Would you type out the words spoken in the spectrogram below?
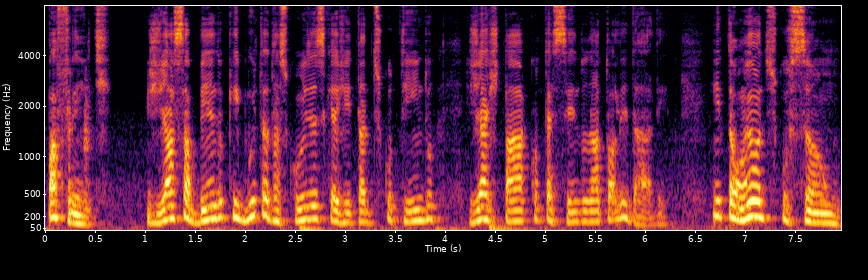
para frente, já sabendo que muitas das coisas que a gente está discutindo já está acontecendo na atualidade. Então, é uma discussão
